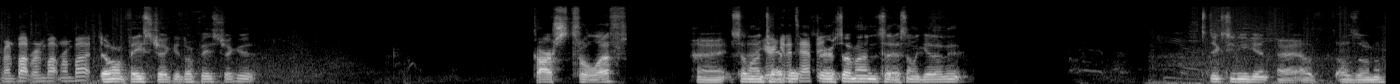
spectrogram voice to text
Run bot, run bot, run bot. Don't face check it. Don't face check it. Garst to the left. All right, someone You're tap gonna it. tap it? Or someone, uh, someone get on it. Styxx, you need to get. All right, I'll, I'll zone him.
